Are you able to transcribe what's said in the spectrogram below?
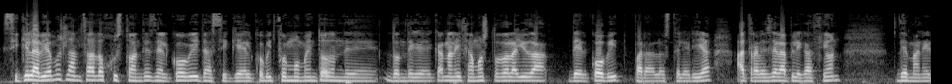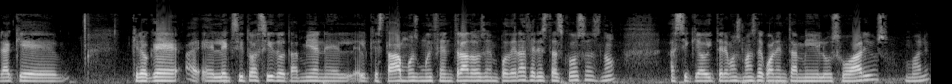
sí que la habíamos lanzado justo antes del COVID, así que el COVID fue un momento donde, donde canalizamos toda la ayuda del COVID para la hostelería a través de la aplicación, de manera que creo que el éxito ha sido también el, el que estábamos muy centrados en poder hacer estas cosas, ¿no? Así que hoy tenemos más de 40.000 usuarios, ¿vale?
